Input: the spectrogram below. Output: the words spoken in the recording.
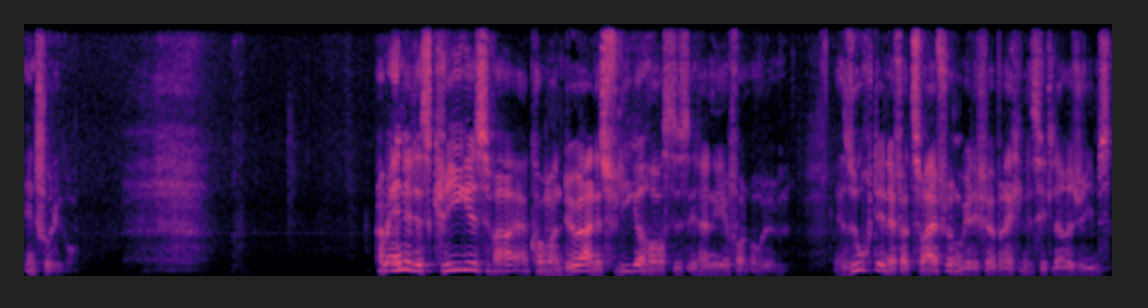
Entschuldigung. Am Ende des Krieges war er Kommandeur eines Fliegerhorstes in der Nähe von Ulm. Er suchte in der Verzweiflung über die Verbrechen des Hitlerregimes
